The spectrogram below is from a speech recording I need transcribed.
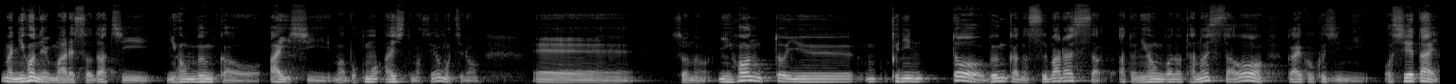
まあ、日本で生まれ育ち日本文化を愛し、まあ、僕も愛してますよもちろん。えー、その日本という国と文化の素晴らしさあと日本語の楽しさを外国人に教えたい。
